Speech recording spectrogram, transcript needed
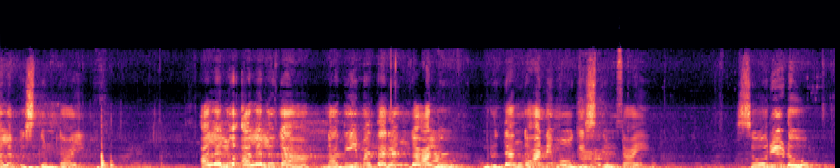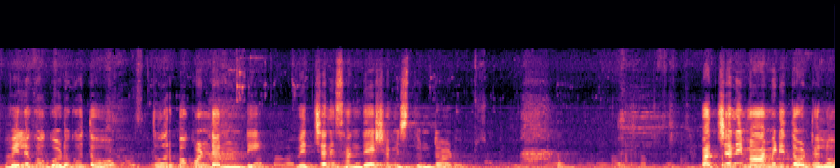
ఆలపిస్తుంటాయి అలలు అలలుగా నదీమ తరంగాలు మృదంగాన్ని మోగిస్తుంటాయి. సూర్యుడు వెలుగు గొడుగుతో తూర్పు కొండ నుండి వెచ్చని సందేశం ఇస్తుంటాడు పచ్చని మామిడి తోటలో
